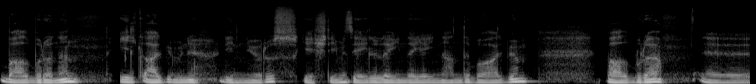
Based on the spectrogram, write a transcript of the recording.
Balbura'nın ilk albümünü dinliyoruz. Geçtiğimiz Eylül ayında yayınlandı bu albüm. Balbura, e,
